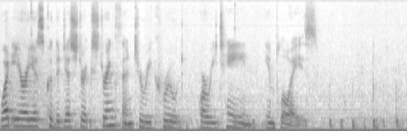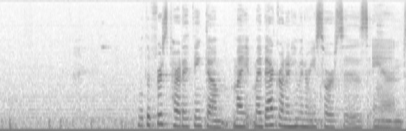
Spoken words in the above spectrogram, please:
What areas could the district strengthen to recruit or retain employees? Well, the first part, I think, um, my, my background in human resources and,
